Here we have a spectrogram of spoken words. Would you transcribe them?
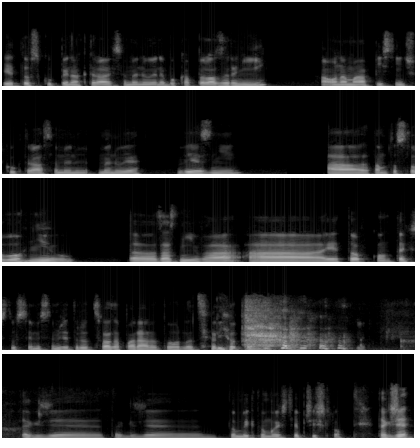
Je to skupina, která se jmenuje, nebo kapela Zrní a ona má písničku, která se jmenuje Vězni a tam to slovo hniu uh, zaznívá a je to v kontextu, si myslím, že to docela zapadá do tohohle celého tématu. takže, takže to mi k tomu ještě přišlo. Takže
